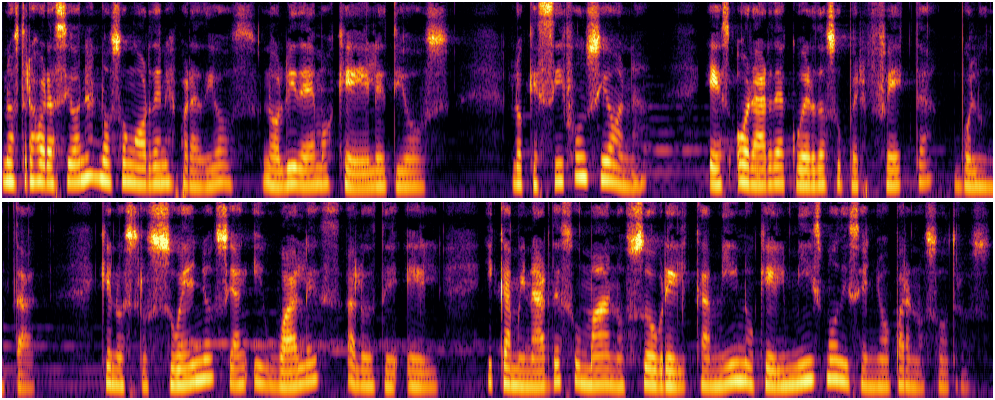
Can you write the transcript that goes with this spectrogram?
Nuestras oraciones no son órdenes para Dios, no olvidemos que Él es Dios. Lo que sí funciona es orar de acuerdo a su perfecta voluntad, que nuestros sueños sean iguales a los de Él y caminar de su mano sobre el camino que Él mismo diseñó para nosotros.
